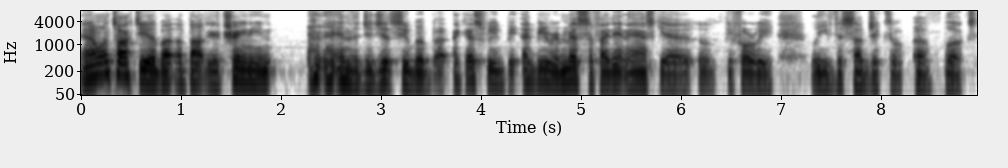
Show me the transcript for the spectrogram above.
And I want to talk to you about about your training in the jiu-jitsu, but, but I guess we'd be I'd be remiss if I didn't ask you uh, before we leave the subject of, of books.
